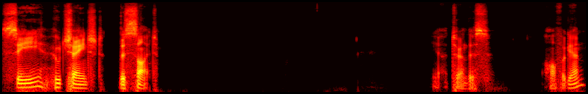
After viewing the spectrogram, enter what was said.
see who changed this site. Yeah, turn this off again.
